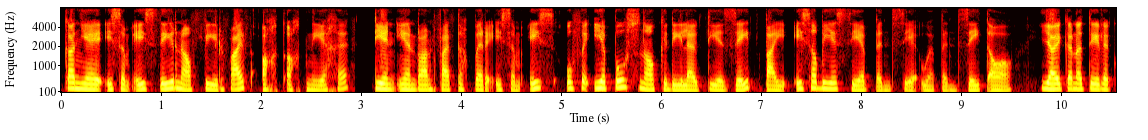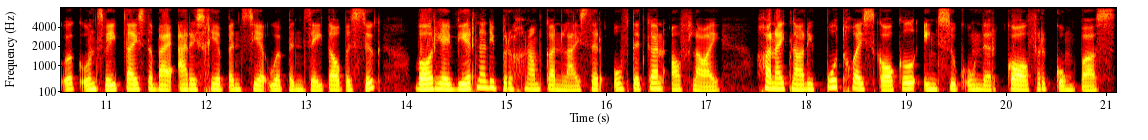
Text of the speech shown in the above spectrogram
kan jy 'n SMS stuur na 45889 teen R1.50 per SMS of 'n e-pos na kedeloutz@sabc.co.za. Jy kan natuurlik ook ons webtuiste by rsg.co.za besoek waar jy weer na die program kan luister of dit kan aflaai. Gaan uit na die potgooi skakel en soek onder K vir Kompas.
